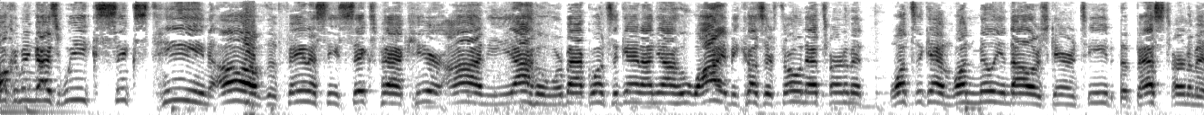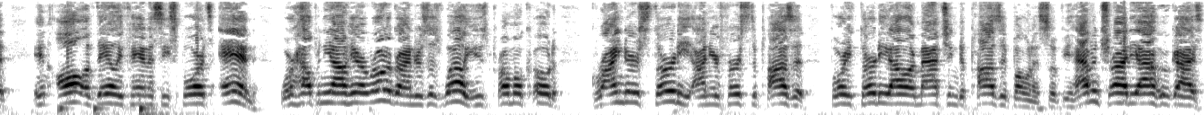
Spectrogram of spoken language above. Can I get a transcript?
Welcome in, guys. Week 16 of the Fantasy Six Pack here on Yahoo. We're back once again on Yahoo. Why? Because they're throwing that tournament once again. $1 million guaranteed. The best tournament in all of daily fantasy sports. And we're helping you out here at Roto Grinders as well. Use promo code Grinders30 on your first deposit for a $30 matching deposit bonus. So if you haven't tried Yahoo, guys,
